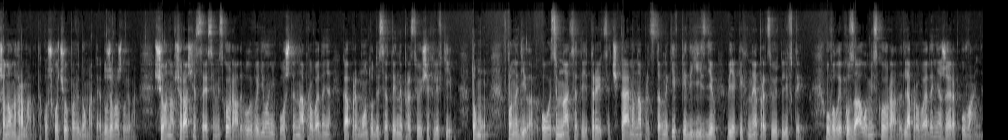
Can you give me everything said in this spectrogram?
Шановна громада, також хочу повідомити дуже важливо, що на вчорашній сесії міської ради були виділені кошти на проведення капремонту 10 непрацюючих ліфтів. Тому в понеділок о 17.30 чекаємо на представників під'їздів, в яких не працюють ліфти, у велику залу міської ради для проведення жеребкування.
